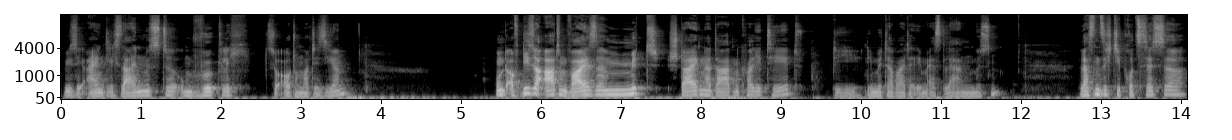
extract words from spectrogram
wie sie eigentlich sein müsste, um wirklich zu automatisieren. Und auf diese Art und Weise mit steigender Datenqualität, die die Mitarbeiter eben erst lernen müssen, lassen sich die Prozesse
